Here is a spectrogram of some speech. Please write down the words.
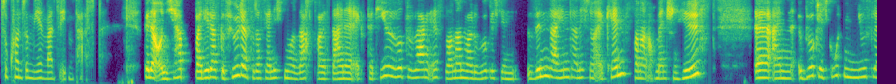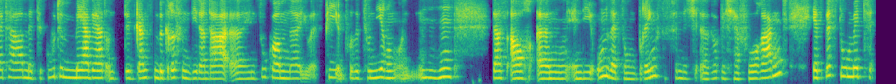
zu konsumieren, wann es eben passt. Genau, und ich habe bei dir das Gefühl, dass du das ja nicht nur sagst, weil es deine Expertise sozusagen ist, sondern weil du wirklich den Sinn dahinter nicht nur erkennst, sondern auch Menschen hilfst, äh, einen wirklich guten Newsletter mit gutem Mehrwert und den ganzen Begriffen, die dann da äh, hinzukommen, ne, USP und Positionierung und mm, das auch ähm, in die Umsetzung bringst. Das finde ich äh, wirklich hervorragend. Jetzt bist du mit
